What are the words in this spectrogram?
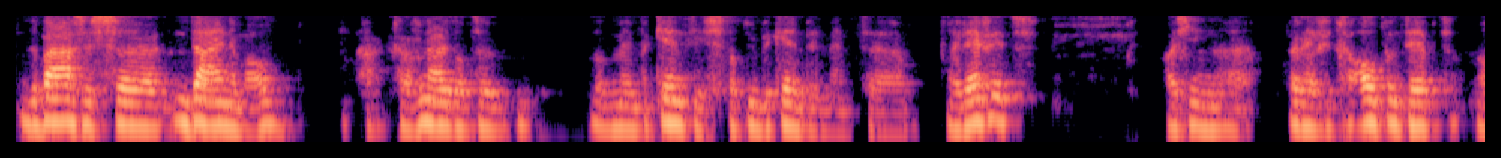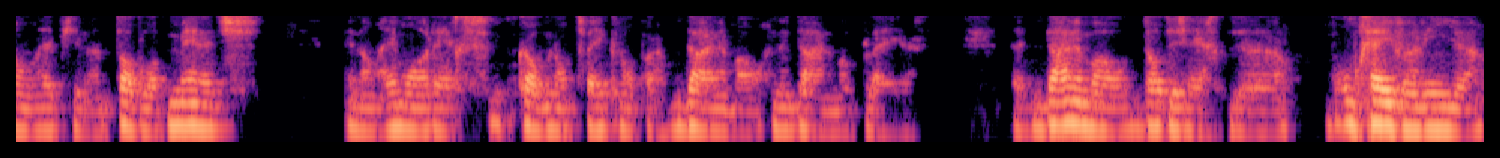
de basis Dynamo. Nou, ik ga ervan uit dat, dat men bekend is, dat u bekend bent met Revit. Als je een Revit geopend hebt, dan heb je een tabblad Manage. En dan helemaal rechts komen dan twee knoppen, Dynamo en de Dynamo Player. Dynamo, dat is echt de, omgeving waarin je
